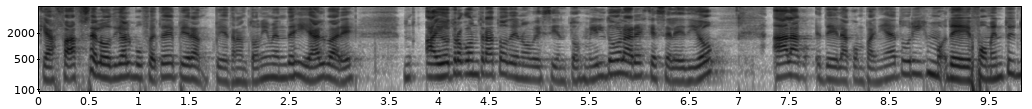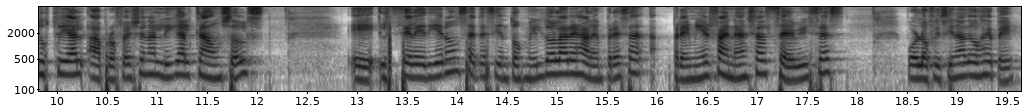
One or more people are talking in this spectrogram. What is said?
que AFAF se lo dio al bufete de Pietra, Antonio Méndez y Álvarez. Hay otro contrato de 900 mil dólares que se le dio a la, de la compañía de turismo, de fomento industrial a Professional Legal Councils. Eh, se le dieron 700 mil dólares a la empresa Premier Financial Services por la oficina de OGP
